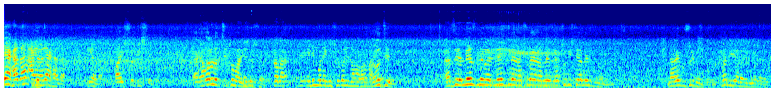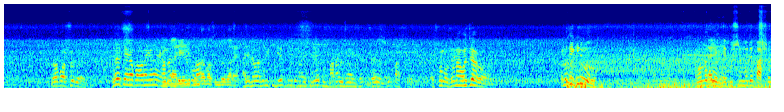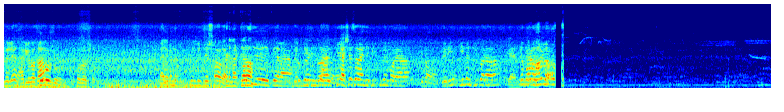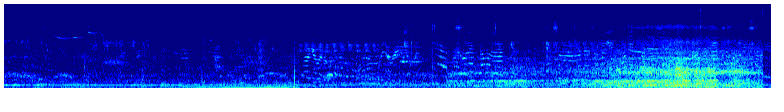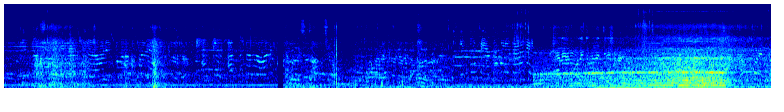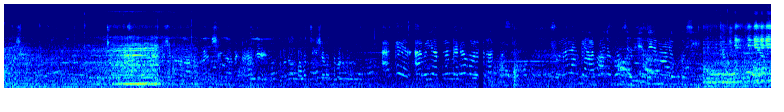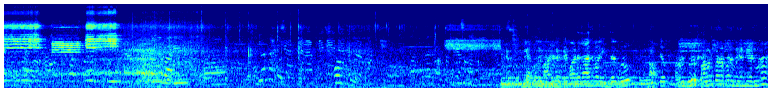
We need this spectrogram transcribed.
এক হাজার আগে হলে এক হাজার বাইশশো বিশ টাকা। এক হাজার হচ্ছে তোমার? এটি মোটে একুশশো করে জমা করো হচ্ছে। যে লেস দিলাম লেস দিলাম একশো টাকা একশো বিশ টাকা দিলাম না একুশোই নেই খালি ইয়ে ইয়ে। না পাঁচশো টাকা টাকা পাওয়া না কেন? তোমার পছন্দ করে। আজ দেওয়ার জন্য কি দিয়ে মাথা গেছে। পাঁচশো। ষোলোশো না হচ্ছে এখন তুই কিনবো তাহলে একুশের মধ্যে পাঁচশো গেলে থাকলে কথা ষোলোশো। ষোলোশো। তাহলে কিন্তু পূর্বের যে শখ কি আসেছে না যে কি করে কি করে আর এটা বড় হলো পালন করার পরে সেখানে নিয়ে দেবো না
